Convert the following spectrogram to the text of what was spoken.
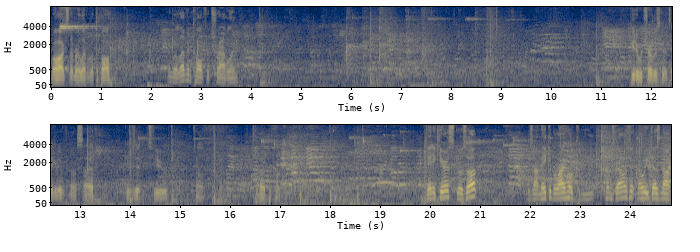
Mohawks number 11 with the ball. Number 11 called for traveling. Peter Wetruba is going to take it in from outside. Gives it to Tyler. Danny Kiris goes up. Does not make it, but Reinhardt com- comes down with it. No, he does not.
